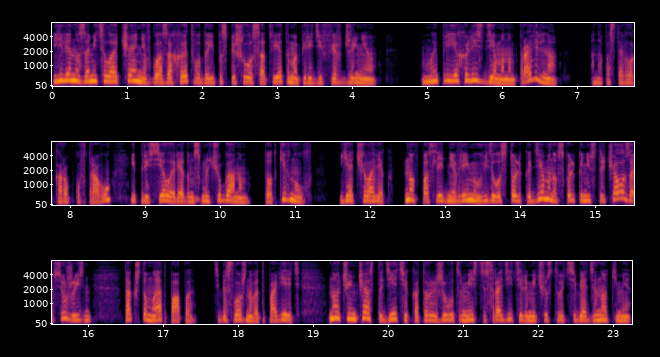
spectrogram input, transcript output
Елена заметила отчаяние в глазах Этвуда и поспешила с ответом, опередив Вирджинию. «Мы приехали с демоном, правильно?» Она поставила коробку в траву и присела рядом с мальчуганом. Тот кивнул. «Я человек, но в последнее время увидела столько демонов, сколько не встречала за всю жизнь. Так что мы от папы. Тебе сложно в это поверить, но очень часто дети, которые живут вместе с родителями, чувствуют себя одинокими.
